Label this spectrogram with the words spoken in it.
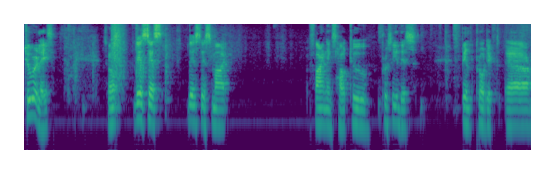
two relays. So this is this is my findings how to proceed this build project. Uh,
